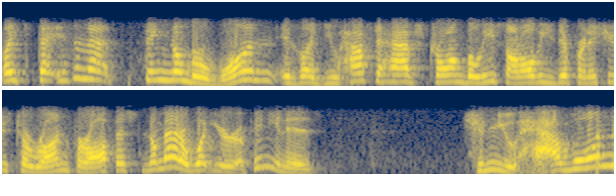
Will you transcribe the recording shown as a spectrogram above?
Like that isn't that thing number 1 is like you have to have strong beliefs on all these different issues to run for office no matter what your opinion is. Shouldn't you have one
